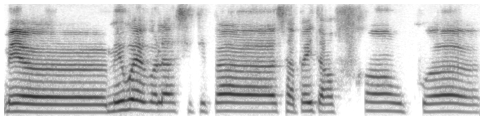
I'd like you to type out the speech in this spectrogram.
Mais, euh, mais ouais, voilà, c'était pas, ça n'a pas été un frein ou quoi euh,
